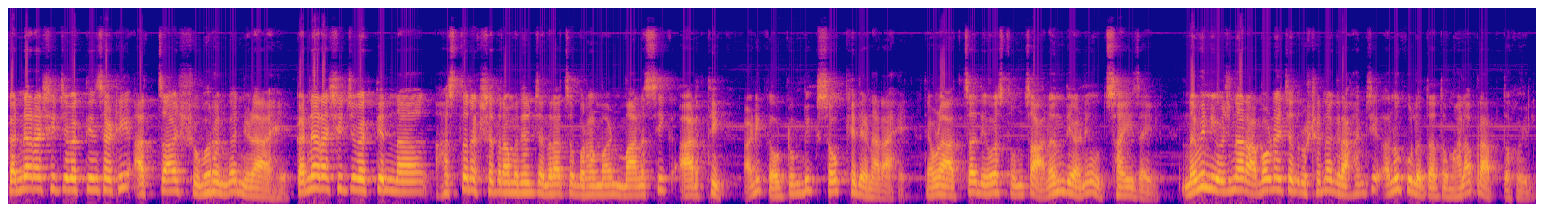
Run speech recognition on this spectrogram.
कन्या राशीच्या व्यक्तींसाठी आजचा शुभरंग निळा आहे. कन्या राशीच्या व्यक्तींना हस्त नक्षत्रामधील चंद्राचं भ्रमण मानसिक आर्थिक आणि कौटुंबिक सौख्य देणार आहे. त्यामुळे आजचा दिवस तुमचा आनंदी आणि उत्साही जाईल. नवीन योजना राबवण्याच्या दृष्टीनं ग्रहांची अनुकूलता तुम्हाला प्राप्त होईल.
